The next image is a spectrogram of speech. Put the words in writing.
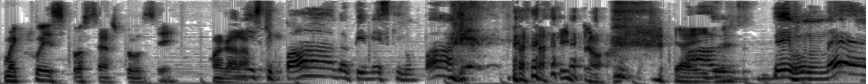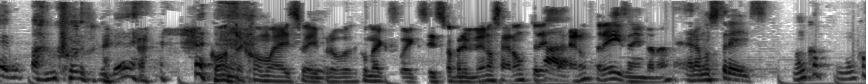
como é que foi esse processo para você? com a garapa. Tem mês que paga, tem mês que não paga. então. E aí, pago, né? Devo, não nego, pago quando puder. Conta como é isso aí pra você. Como é que foi que vocês sobreviveram? Eram, três, eram três ainda, né? Éramos três. Nunca, nunca,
